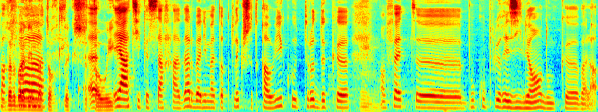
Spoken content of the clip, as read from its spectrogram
ضربة اللي ما تقتلكش تقويك يعطيك الصحة ضربة اللي ما تقتلكش تقويك وتردك en fait beaucoup plus résilient donc voilà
